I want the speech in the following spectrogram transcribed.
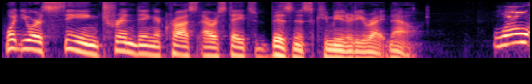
what you are seeing trending across our state's business community right now. Well,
